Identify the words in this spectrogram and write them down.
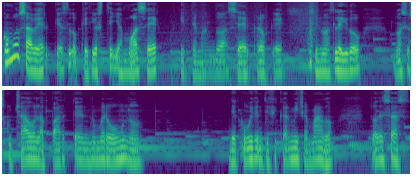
¿Cómo saber qué es lo que Dios te llamó a hacer y te mandó a hacer? Creo que si no has leído no has escuchado la parte número uno de cómo identificar mi llamado, todas esas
